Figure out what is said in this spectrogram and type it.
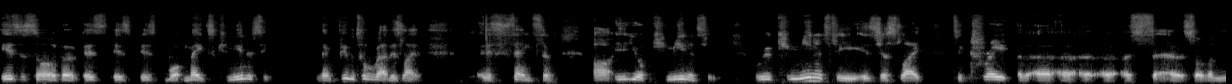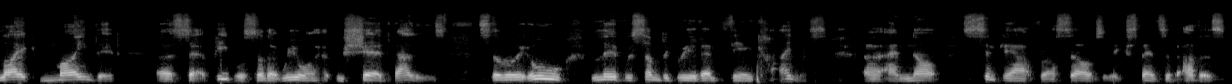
is a sort of a, is, is, is what makes community. then people talk about this like this sense of uh, your community. Your community is just like to create a, a, a, a sort of a like-minded uh, set of people so that we all have shared values so that we all live with some degree of empathy and kindness uh, and not simply out for ourselves at the expense of others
